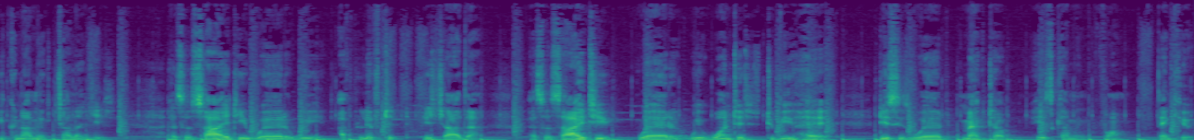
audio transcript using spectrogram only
economic challenges. A society where we uplifted each other, a society where we wanted to be heard. This is where MacTalk is coming from. Thank you.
